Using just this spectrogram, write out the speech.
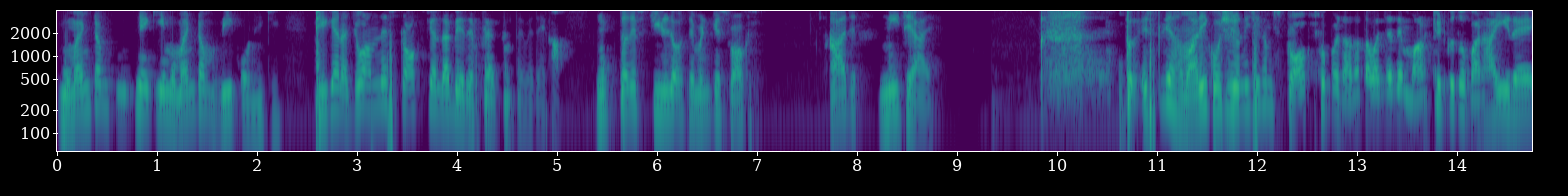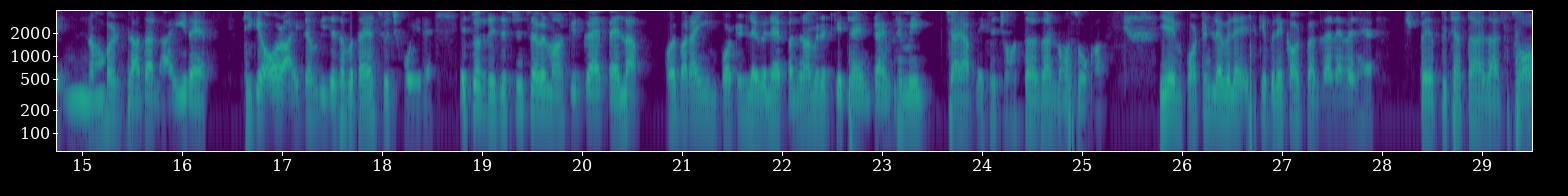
मोमेंटम टूटने की मोमेंटम वीक होने की। ठीक है ना? जो हमने स्टॉक्स के अंदर भी रिफ्लेक्ट होते हुए देखा। मुख्तलिफ़ स्टील और सीमेंट के स्टॉक्स आज नीचे आए। तो इसलिए हमारी कोशिश होनी चाहिए कि हम स्टॉक्स के ऊपर ज़्यादा तवज्जो दें। मार्केट को तो बढ़ा ही रहे नंबर ज़्यादा ला ही रहे। ठीक है? और आइटम भी जैसा बताया स्विच हो ही रहे। इस वक्त रेजिस्टेंस लेवल मार्केट का है, पहला और बड़ा ही इंपॉर्टेंट लेवल है पंद्रह मिनट के टाइम टाइम फ्रेम में चाहे आप देख रहे चौहत्तर हज़ार नौ सौ का। ये इंपॉर्टेंट लेवल है। इसके ब्रेकआउट पर अगला लेवल है, पचहत्तर हज़ार सौ।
